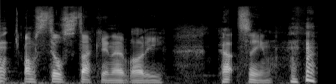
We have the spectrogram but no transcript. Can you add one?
Mm, I'm still stuck in there, buddy. Cutscene.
